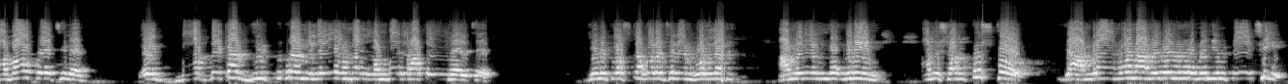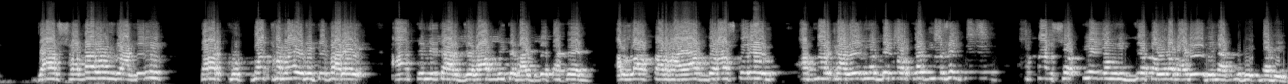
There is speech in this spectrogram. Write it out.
বাবাও পেয়েছিলেন। এই বাপ বেটার দুই টুকরা মিলে ওনার লম্বা জামা তৈরি হয়েছে। যিনি প্রশ্ন করেছিলেন, বললেন, আমিরুল মুমিনিন, আমি সন্তুষ্ট যে আমরা এমন আমিরুল মুমিনিন পেয়েছি। যার সাধারণ নাগরিক তার খুতবা থামায় দিতে পারে, আর তিনি তার জবাব দিতে বাধ্য থাকেন। আল্লাহ তার হায়াত দরাজ করুন, আপনার কাজের মধ্যে বরকত নাজিল করুন, আপনার শক্তি এবং ইজ্জত আল্লাহ বাড়িয়ে দিন, আপনি খুতবা দিন।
